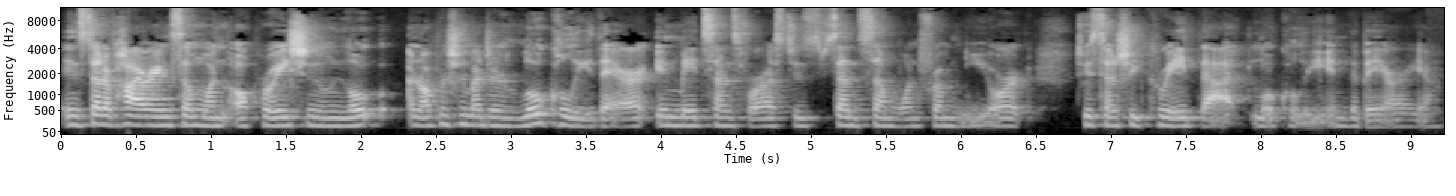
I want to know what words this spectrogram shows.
instead of hiring someone operation an operation manager locally there, it made sense for us to send someone from New York to essentially create that locally in the Bay Area.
